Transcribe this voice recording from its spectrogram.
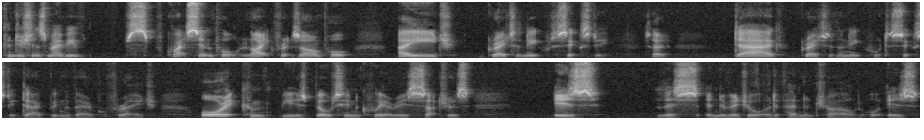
Conditions may be quite simple, like, for example, age greater than equal to 60. So, DAG greater than equal to 60, DAG being the variable for age. Or it can use built-in queries such as, is this individual a dependent child, or is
